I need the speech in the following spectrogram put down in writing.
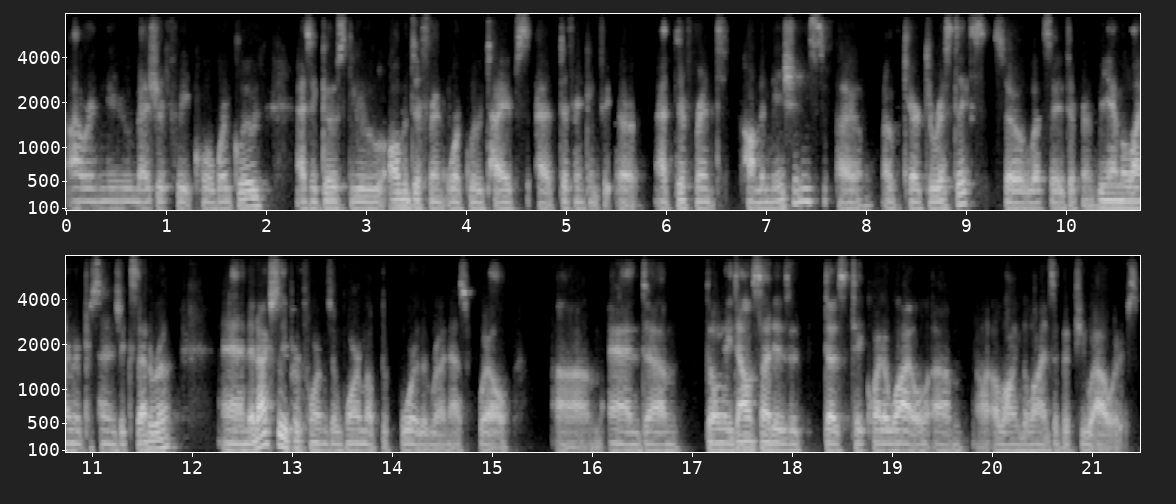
our new measure fleet core workload as it goes through all the different workload types at different config uh, at different combinations uh, of characteristics. So let's say different VM alignment percentage, etc. And it actually performs a warm up before the run as well. Um, and um, the only downside is it does take quite a while um, along the lines of a few hours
